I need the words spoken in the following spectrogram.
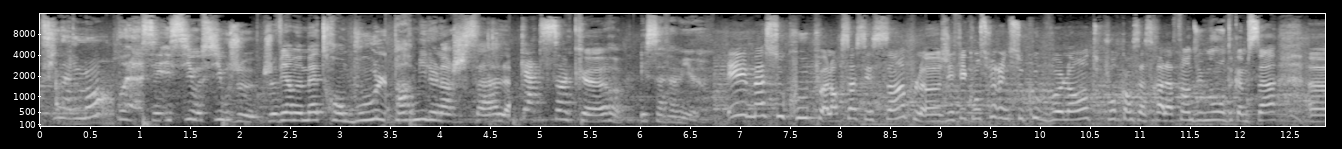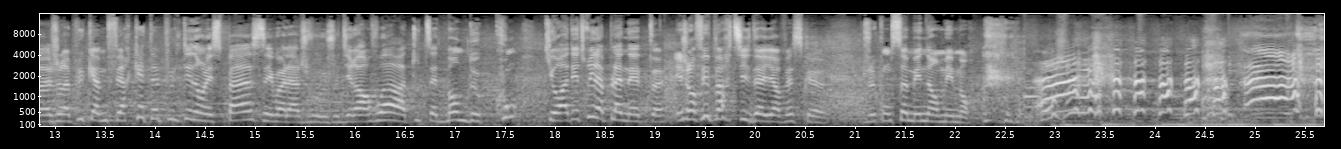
finalement. Voilà, c'est ici aussi où je, je viens me mettre en boule parmi le linge sale, 4-5 heures, et ça va mieux. Et ma soucoupe, alors ça c'est simple, Euh, j'ai fait construire une soucoupe volante pour quand ça sera la fin du monde, comme ça euh, j'aurai plus qu'à me faire catapulter dans l'espace, et voilà, je vous, je vous dirai au revoir à toute cette bande de cons qui aura détruit la planète. Et j'en fais partie d'ailleurs, parce que je consomme énormément. Bon,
